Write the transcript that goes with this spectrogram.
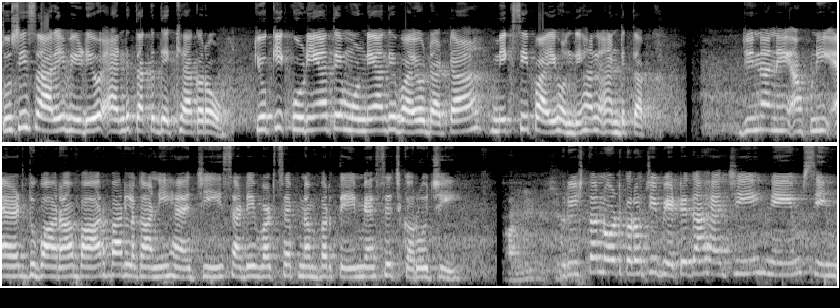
ਤੁਸੀਂ ਸਾਰੇ ਵੀਡੀਓ ਐਂਡ ਤੱਕ ਦੇਖਿਆ ਕਰੋ, ਕਿਉਂਕਿ ਕੁੜੀਆਂ ਤੇ ਮੁੰਡਿਆਂ ਦੇ ਬਾਇਓ ਡਾਟਾ ਮਿਕਸ ਹੀ ਪਾਏ ਹੁੰਦੇ ਹਨ ਐਂਡ ਤੱਕ। ਜਿਨ੍ਹਾਂ ਨੇ ਆਪਣੀ ਐਡ ਦੁਬਾਰਾ ਬਾਰ-ਬਾਰ ਲਗਾਣੀ ਹੈ ਜੀ, ਸਾਡੇ WhatsApp ਨੰਬਰ ਤੇ ਮੈਸੇਜ ਕਰੋ ਜੀ। ਰਿਸ਼ਤਾ ਨੋਟ ਕਰੋ ਜੀ, ਬੇਟੇ ਦਾ ਹੈ ਜੀ ਨੇਮ ਸਿੰਘ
